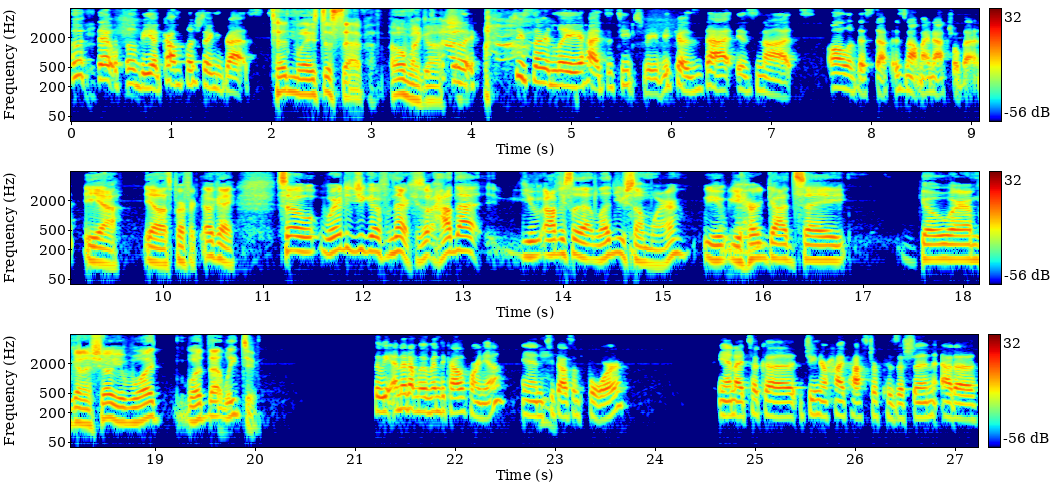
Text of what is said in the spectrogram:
that will be accomplishing rest. 10 ways to Sabbath. Oh my gosh. Totally. She certainly had to teach me because that is not, all of this stuff is not my natural bed. Yeah. Yeah, that's perfect. Okay. So where did you go from there? So how that, you obviously that led you somewhere. You, mm-hmm. you heard God say, go where I'm going to show you. What, what did that lead to? So we ended up moving to California in mm. 2004. And I took a junior high pastor position at a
